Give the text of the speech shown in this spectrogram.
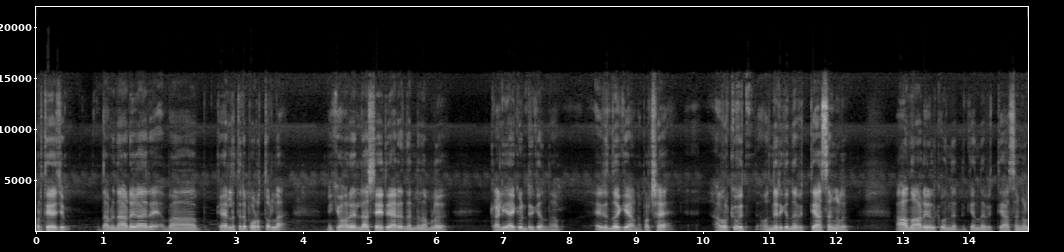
പ്രത്യേകിച്ചും തമിഴ്നാടുകാരെ കേരളത്തിന് പുറത്തുള്ള മിക്കവാറും എല്ലാ സ്റ്റേറ്റുകാരെയും തന്നെ നമ്മൾ കളിയാക്കിക്കൊണ്ടിരിക്കുന്ന ഇരുന്നൊക്കെയാണ്. പക്ഷേ അവർക്ക് വന്നിരിക്കുന്ന വ്യത്യാസങ്ങൾ ആ നാടുകൾക്ക് വന്നിരിക്കുന്ന വ്യത്യാസങ്ങൾ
